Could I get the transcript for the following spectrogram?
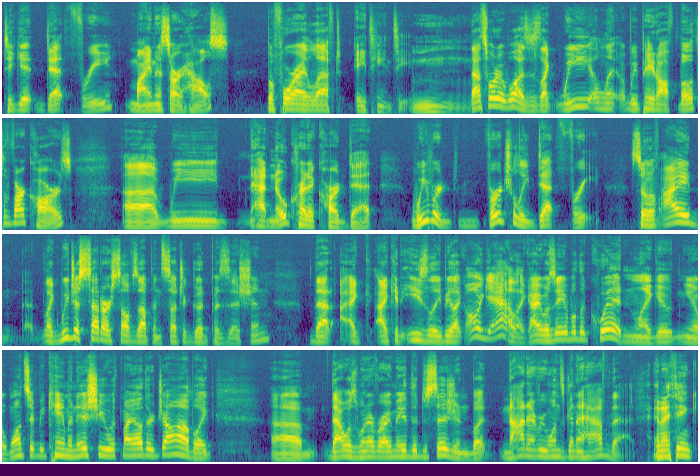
to get debt free minus our house before I left AT&T. Mm. That's what it was. Is like we we paid off both of our cars. Uh, we had no credit card debt. We were virtually debt free. So if I like, we just set ourselves up in such a good position that I I could easily be like, oh yeah, like I was able to quit and like it, you know once it became an issue with my other job, like um, that was whenever I made the decision. But not everyone's gonna have that. And I think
